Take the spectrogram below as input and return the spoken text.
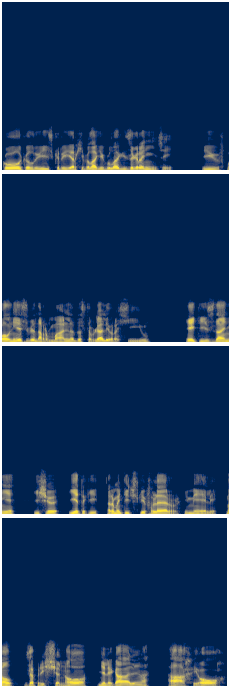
колоколы, искры и архипелаги-гулаги за границей и вполне себе нормально доставляли в Россию. Эти издания еще и этакий романтический флер имели, мол, запрещено, нелегально, ах и ох,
